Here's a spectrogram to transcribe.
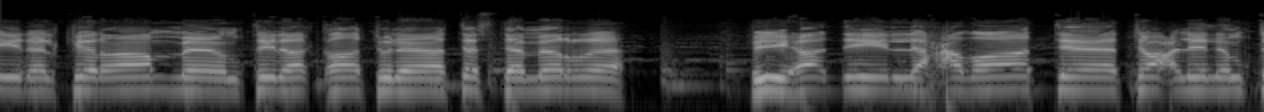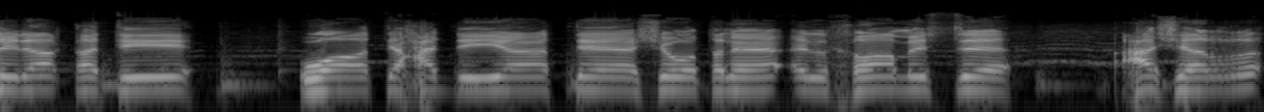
متابعينا الكرام انطلاقاتنا تستمر في هذه اللحظات تعلن انطلاقة وتحديات شوطنا الخامس عشر.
